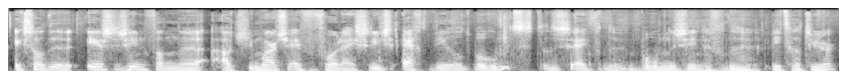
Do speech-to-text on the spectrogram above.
Ik zal de eerste zin van uh, Ouchie March even voorlezen. Die is echt wereldberoemd. Dat is een van de beroemde zinnen van de literatuur.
